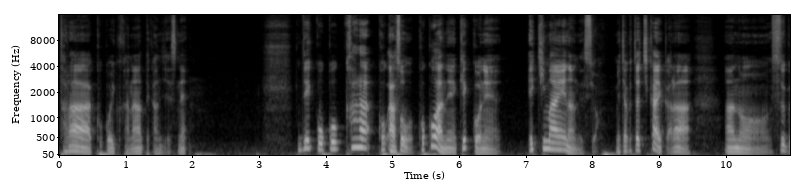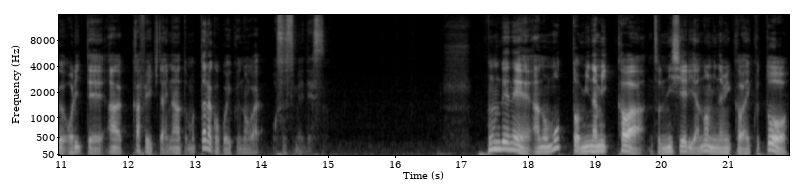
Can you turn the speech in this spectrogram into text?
たらここ行くかなって感じですね。でここからこあそうここはね結構ね駅前なんですよ。めちゃくちゃ近いからあのすぐ降りてあカフェ行きたいなと思ったらここ行くのがおすすめです。ほんでねあのもっと南側その西エリアの南側行くと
